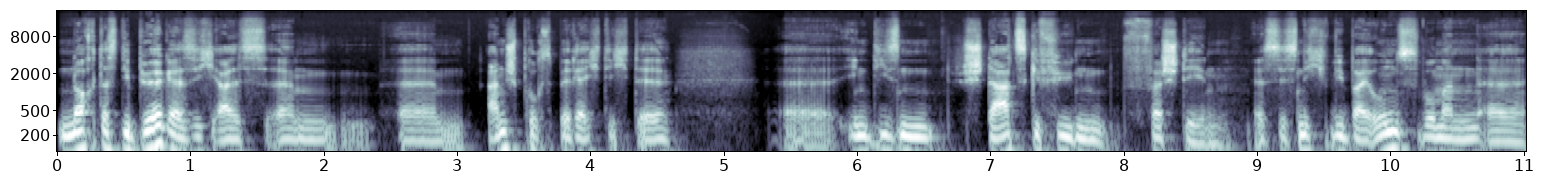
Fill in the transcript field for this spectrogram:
noch dass die Bürger sich als ähm, ähm, Anspruchsberechtigte äh, in diesen Staatsgefügen verstehen. Es ist nicht wie bei uns, wo man äh,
